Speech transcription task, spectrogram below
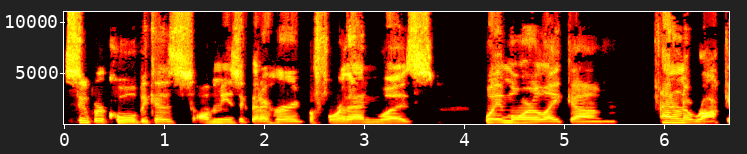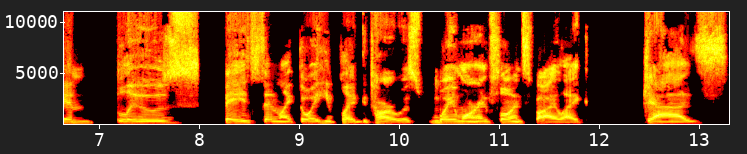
super cool because all the music that I heard before then was way more like um I don't know rock and blues based and like the way he played guitar was way more influenced by like jazz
